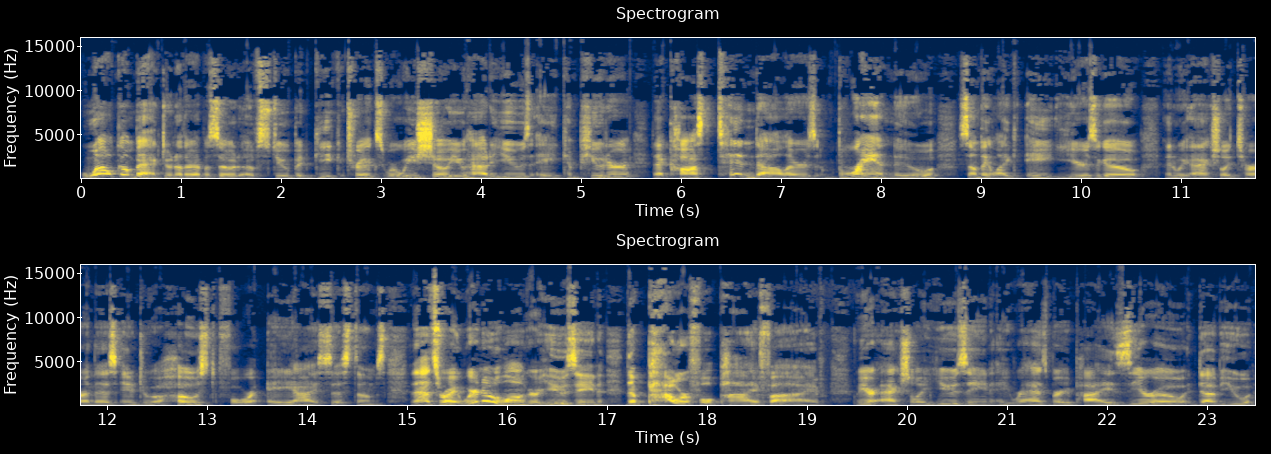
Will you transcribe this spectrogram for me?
Welcome back to another episode of Stupid Geek Tricks, where we show you how to use a computer that cost $10 brand new, something like eight years ago, and we actually turn this into a host for AI systems. That's right, we're no longer using the powerful Pi 5. We are actually using a Raspberry Pi Zero W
